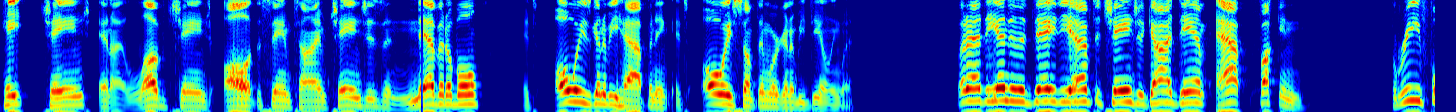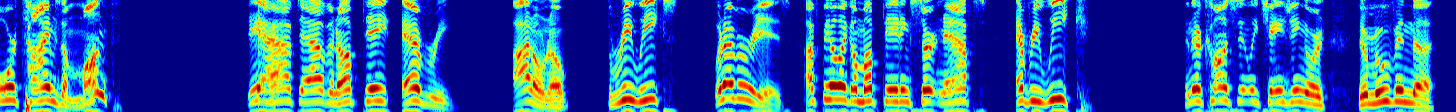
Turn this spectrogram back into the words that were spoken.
hate change and I love change all at the same time. Change is inevitable. It's always going to be happening. It's always something we're going to be dealing with. But at the end of the day, do you have to change a goddamn app fucking three, four times a month? Do you have to have an update every, I don't know, three weeks? Whatever it is. I feel like I'm updating certain apps every week. And they're constantly changing or they're moving the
